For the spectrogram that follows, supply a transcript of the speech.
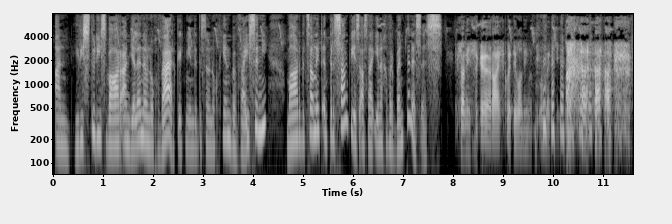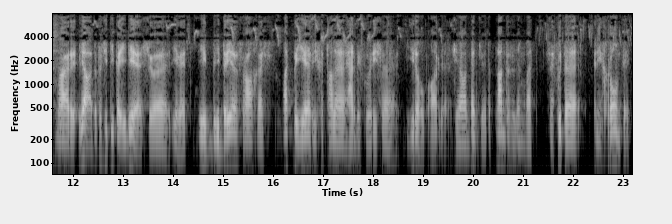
aan hierdie studies waaraan jy nou nog werk. Ek meen dit is nou nog geen bewyse nie, maar dit sou net interessant wees as daar enige verbintenis is. Ek sal nie seker raaiskote wil nie oomblik nie. maar ja, dit is 'n tipe idee. So jy weet, die die breë vraag is wat beheer die getalle herbivoriese diere op aarde? As jy daar dink, jy weet 'n plant is 'n ding wat sy voete in die grond het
